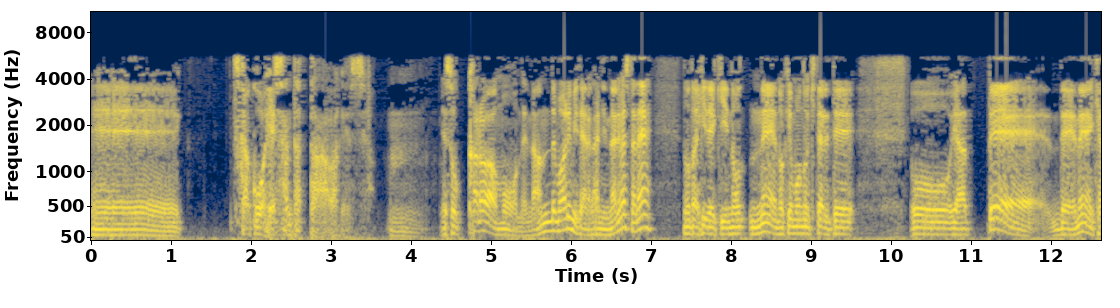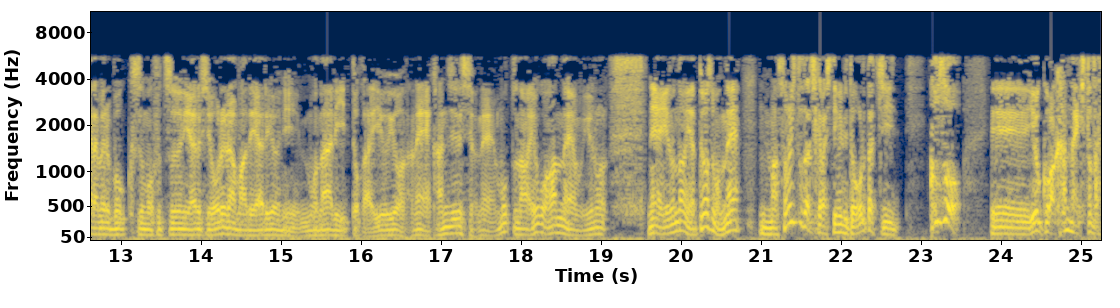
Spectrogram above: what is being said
えー、塚公平さんだったわけですよ。うん。でそっからはもうね、何でもありみたいな感じになりましたね。野田秀樹の、ね、のけもの着たれて、をやって、でね、キャラメルボックスも普通にやるし、俺らまでやるようにもなりとかいうようなね、感じですよね。もっとなんかよくわかんないよ。いろ、ね、いろんなのやってますもんね。まあその人たちからしてみると、俺たちこそ、えー、よくわかんない人たち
